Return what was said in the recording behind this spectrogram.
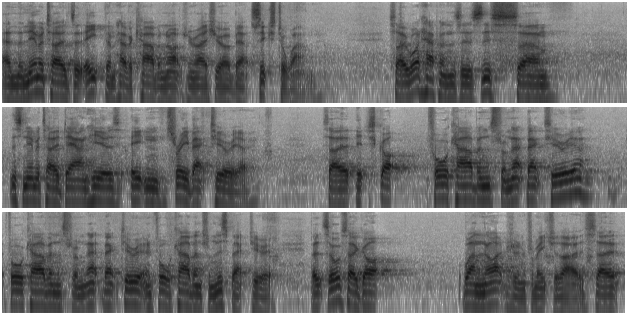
and the nematodes that eat them have a carbon nitrogen ratio of about 6 to 1. So what happens is this, um, this nematode down here has eaten three bacteria. So it's got four carbons from that bacteria, four carbons from that bacteria, and four carbons from this bacteria. But it's also got one nitrogen from each of those. So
